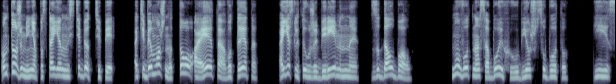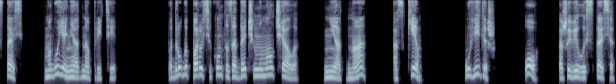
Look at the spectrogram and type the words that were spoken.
Он тоже меня постоянно стебет теперь. А тебе можно то, а это, а вот это. А если ты уже беременная? Задолбал. Ну вот нас обоих и убьешь в субботу. И, Стась, могу я не одна прийти? Подруга пару секунд озадаченно молчала. Не одна, а с кем? Увидишь. О, оживилась Стася.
